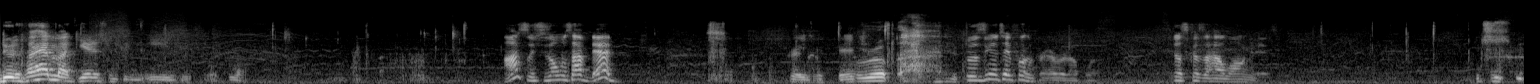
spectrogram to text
Dude, if I had my gear, this would be easy. Come on. Honestly, she's almost half dead. Crazy bitch. Rip. It was gonna take fucking forever to upload. Just because of how long it is. Which,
